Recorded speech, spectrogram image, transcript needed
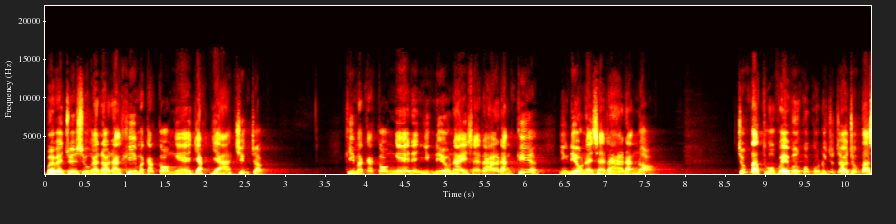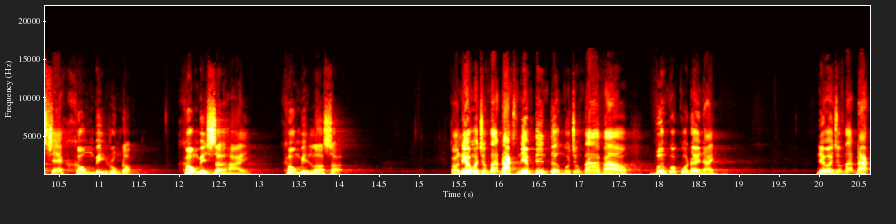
Bởi vậy Chúa Giêsu ngài nói rằng khi mà các con nghe giặc giả chiến trận, khi mà các con nghe đến những điều này xảy ra ở đằng kia, những điều này xảy ra ở đằng nọ, chúng ta thuộc về vương quốc của Đức Chúa Trời, chúng ta sẽ không bị rung động, không bị sợ hãi, không bị lo sợ. Còn nếu mà chúng ta đặt niềm tin tưởng của chúng ta vào vương quốc của đời này, nếu mà chúng ta đặt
